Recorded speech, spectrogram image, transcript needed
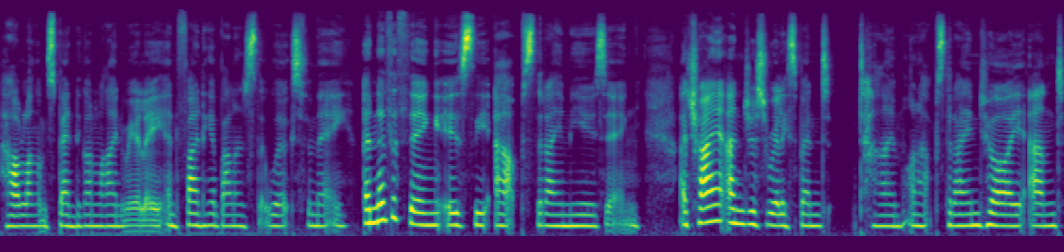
how long I'm spending online, really, and finding a balance that works for me. Another thing is the apps that I am using. I try and just really spend time on apps that I enjoy and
